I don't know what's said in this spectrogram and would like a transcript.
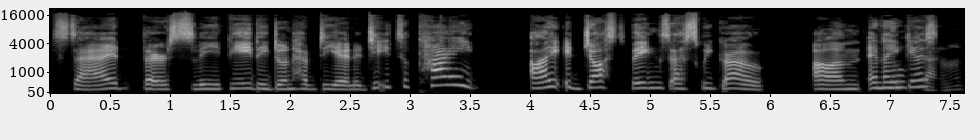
sad, they're sleepy, they don't have the energy. It's okay. I adjust things as we go. Um, and I, I guess that.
